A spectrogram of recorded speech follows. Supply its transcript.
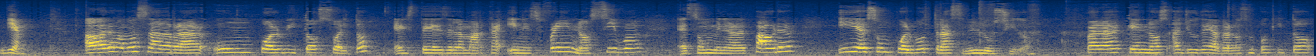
Bien, ahora vamos a agarrar un polvito suelto. Este es de la marca Innisfree, no Sebum. Es un mineral powder y es un polvo translúcido para que nos ayude a vernos un poquito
